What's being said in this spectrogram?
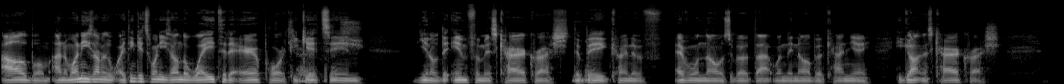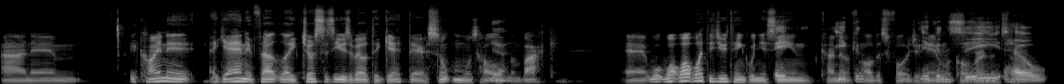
album, and when he's on, I think it's when he's on the way to the airport, he gets in you know the infamous car crash, the mm-hmm. big kind of everyone knows about that when they know about Kanye. He got in his car crash, and um, it kind of again it felt like just as he was about to get there, something was holding yeah. him back. Uh, what what what did you think when you seen it, kind of can, all this footage of you him? You can see how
